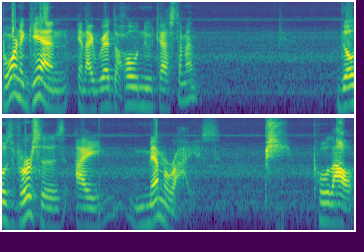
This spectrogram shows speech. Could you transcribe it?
born again and I read the whole New Testament, those verses I memorized, pulled out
